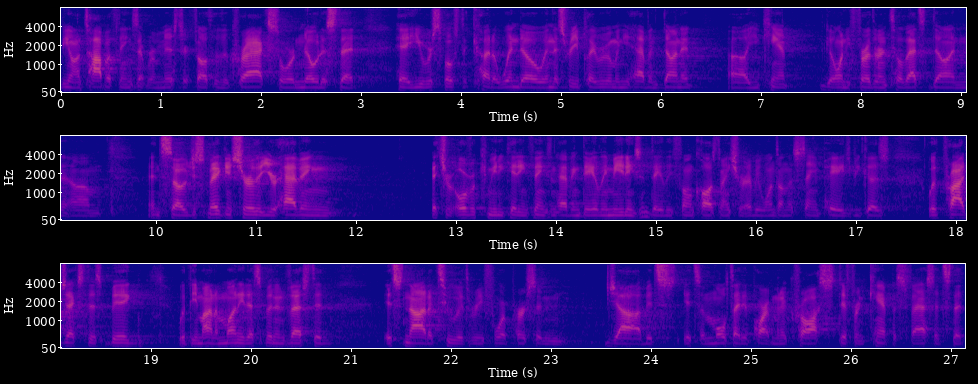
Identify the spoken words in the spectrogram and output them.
be on top of things that were missed or fell through the cracks, or notice that, hey, you were supposed to cut a window in this replay room and you haven't done it. Uh, You can't go any further until that's done. Um, And so just making sure that you're having that you're over communicating things and having daily meetings and daily phone calls to make sure everyone's on the same page because with projects this big, with the amount of money that's been invested, it's not a two or three, four person job. It's, it's a multi-department across different campus facets that,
